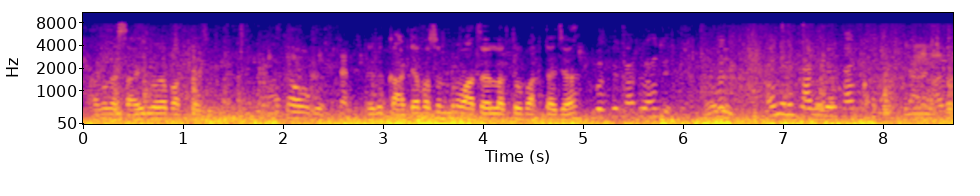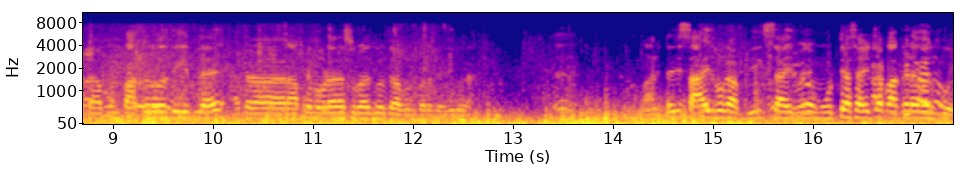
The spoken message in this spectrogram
हा बघा साईज बघा पाकटाची. नाही तर काट्यापासून पण वाचायला लागतो पाकटाच्या. आता आपण पाकड वरती घेतलाय. आता आपण ओढायला सुरुवात करतो आपण परत हे बघा. पाकटाची साईज बघा बिग साईज म्हणजे मोठ्या साईजचा पाकड आहे भरपूर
